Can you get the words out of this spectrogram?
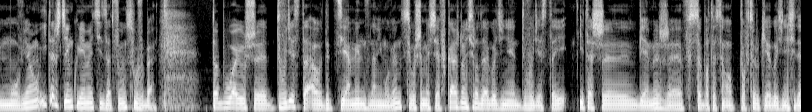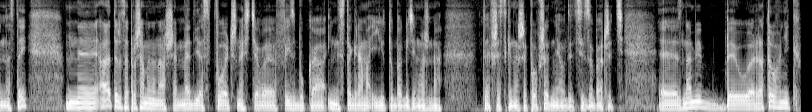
mówią i też dziękujemy Ci za Twoją służbę. To była już 20 e, audycja Między Nami Mówiąc. Słyszymy się w każdą środę o godzinie 20 i też e, wiemy, że w sobotę są powtórki o godzinie 17. Mm, ale też zapraszamy na nasze media społecznościowe Facebooka, Instagrama i YouTube'a, gdzie można te wszystkie nasze poprzednie audycje zobaczyć. Z nami był ratownik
